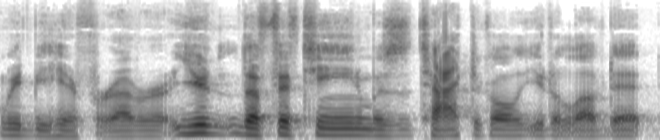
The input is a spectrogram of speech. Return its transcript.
We'd be here forever. You, the 15 was tactical. You'd have loved it.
